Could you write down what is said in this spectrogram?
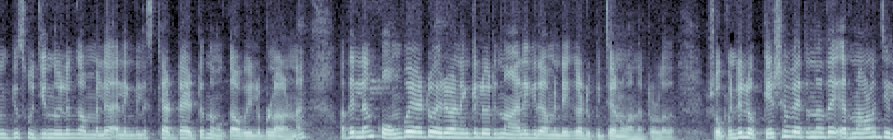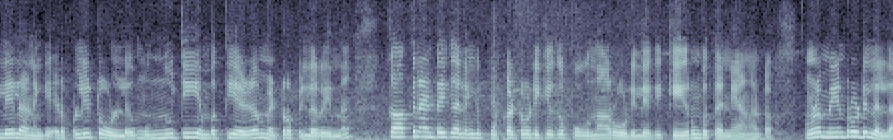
എനിക്ക് സൂചി നൂലും കമ്മൽ അല്ലെങ്കിൽ സ്റ്റഡായിട്ട് നമുക്ക് അവൈലബിൾ ആണ്. അതെല്ലാം കോംബോ ആയിട്ട് വരുവാണെങ്കിൽ ഒരു നാല് ഗ്രാമിന്റെയൊക്കെ അടുപ്പിച്ചാണ് വന്നിട്ടുള്ളത്. ഷോപ്പിന്റെ ലൊക്കേഷൻ വരുന്നത് എറണാകുളം ജില്ലയിലാണെങ്കിൽ എടപ്പള്ളി ടോളിൽ മുന്നൂറ്റി എൺപത്തി ഏഴ് മെട്രോ പില്ലറിൽ നിന്ന് കാക്കനാട്ടേക്ക് അല്ലെങ്കിൽ പൂക്കാട്ടുപടിക്കൊക്കെ പോകുന്ന ആ റോഡിലേക്ക് കയറുമ്പോൾ തന്നെയാണ് കേട്ടോ. നമ്മുടെ മെയിൻ റോഡിലല്ല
